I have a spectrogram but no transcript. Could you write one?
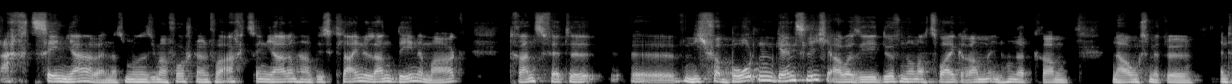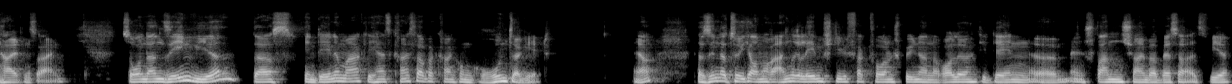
18 Jahren. Das muss man sich mal vorstellen. Vor 18 Jahren hat dieses kleine Land Dänemark Transfette äh, nicht verboten gänzlich, aber sie dürfen nur noch zwei Gramm in 100 Gramm Nahrungsmittel enthalten sein. So, und dann sehen wir, dass in Dänemark die Herz-Kreislauf-Erkrankung runtergeht. Ja, da sind natürlich auch noch andere Lebensstilfaktoren spielen eine Rolle. Die Dänen äh, entspannen scheinbar besser als wir.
